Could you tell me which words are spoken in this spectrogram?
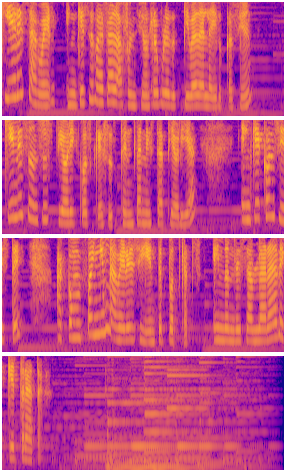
¿Quieres saber en qué se basa la función reproductiva de la educación? ¿Quiénes son sus teóricos que sustentan esta teoría? ¿En qué consiste? Acompáñenme a ver el siguiente podcast, en donde se hablará de qué trata,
